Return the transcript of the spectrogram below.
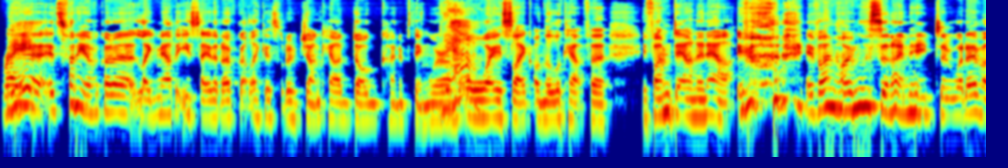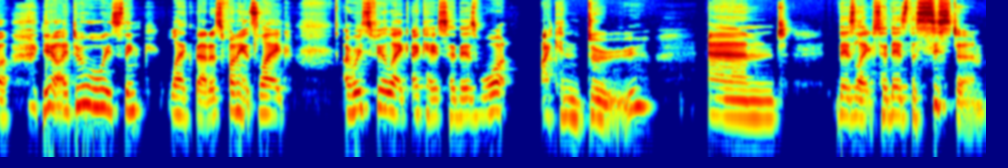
right Yeah, it's funny. I've got a like now that you say that, I've got like a sort of junkyard dog kind of thing where Yeah. I'm always like on the lookout for if I'm down and out, if if I'm homeless and I need to whatever. Yeah, I do always think like that. It's funny. It's like I always feel like okay, so there's what I can do, and there's like so there's the system.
